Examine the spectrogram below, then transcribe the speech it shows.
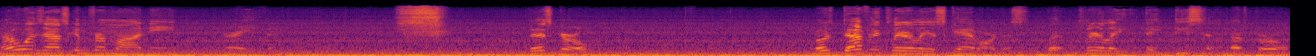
no one's asking for money or anything. This girl, most definitely clearly a scam artist, but clearly a decent enough girl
